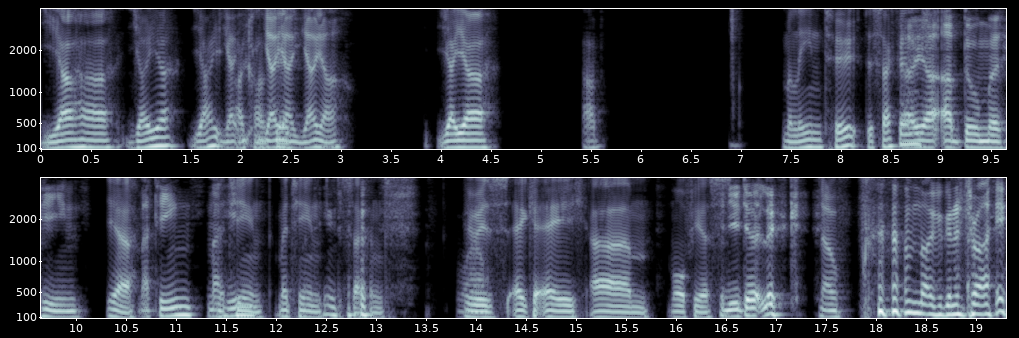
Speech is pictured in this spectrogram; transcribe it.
Yaha, Yaya, Yaya, yeah, I can't yeah, say yeah, his- yeah, yeah. Yaya, Ab, Maleen too, the second. Uh, yeah, Abdul Mateen. yeah, Mateen? Mateen, Mateen, the second, who Wow. is AKA um, Morpheus. Can you do it, Luke? No, I'm not even going to try.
